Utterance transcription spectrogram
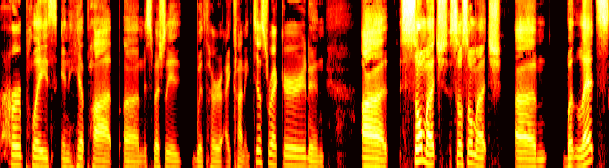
her place in hip hop, um, especially with her iconic disc record and uh, so much, so so much. Um, but let's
